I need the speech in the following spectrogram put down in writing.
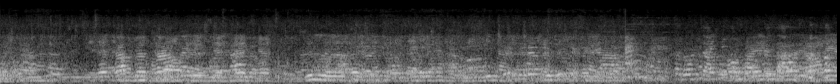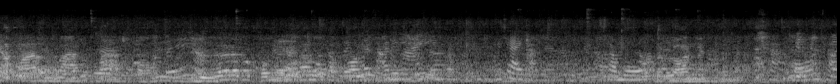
ปเดินทางขึ้นเลยรถจักรเอาไปตามมาเนี่ยมามาทุกท่าของเออก็ผมเนี่ยครับจับก่อนไม่ใช่ค่ะชาโมงร้อนไหมค่ะร้อนค่ะ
